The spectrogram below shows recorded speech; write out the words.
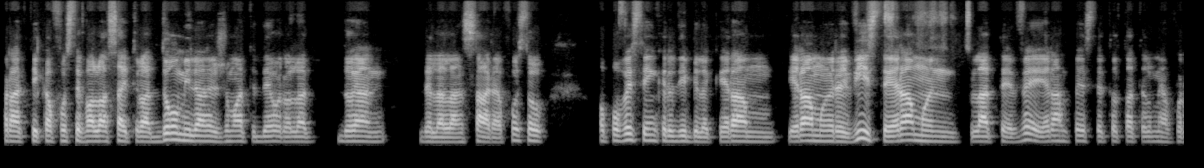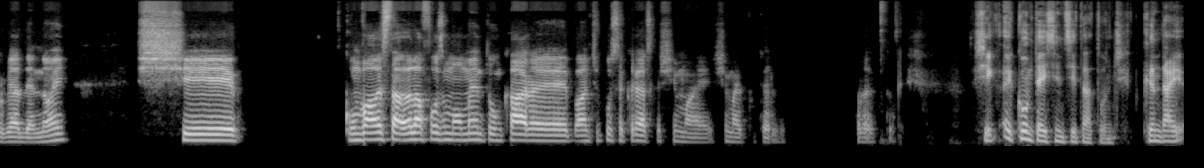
practic a fost evaluat site-ul la 2 milioane jumate de euro la 2 ani de la lansare. A fost o, o poveste incredibilă că eram, eram în reviste, eram în, la TV, eram peste tot, toată lumea vorbea de noi și cumva ăsta, ăla a fost momentul în care a început să crească și mai, și mai puternic proiectul. Și cum te-ai simțit atunci? Când ai,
